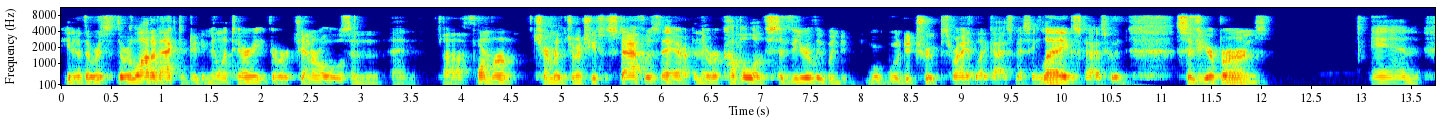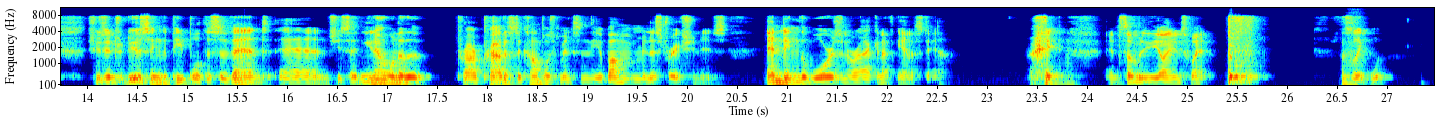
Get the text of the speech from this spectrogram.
you know there was there were a lot of active duty military. There were generals and and uh, former chairman of the Joint Chiefs of Staff was there, and there were a couple of severely wounded wounded troops, right? Like guys missing legs, guys who had severe burns. And she was introducing the people at this event, and she said, "You know, one of the our proudest accomplishments in the Obama administration is ending the wars in Iraq and Afghanistan." Right? And somebody in the audience went. I was like, what?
